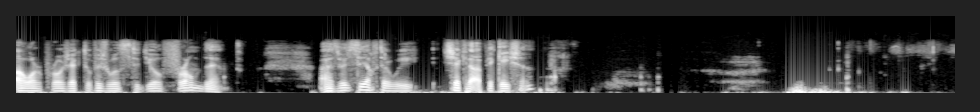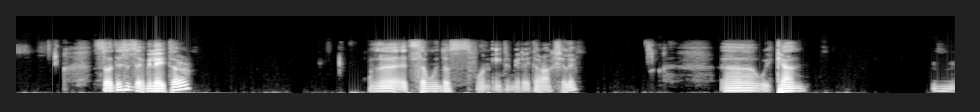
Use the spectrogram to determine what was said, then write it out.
our project to Visual Studio from Blend. As we'll see after we check the application. So this is the emulator. Uh, it's a Windows Phone 8 emulator actually. Uh, we can mm,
